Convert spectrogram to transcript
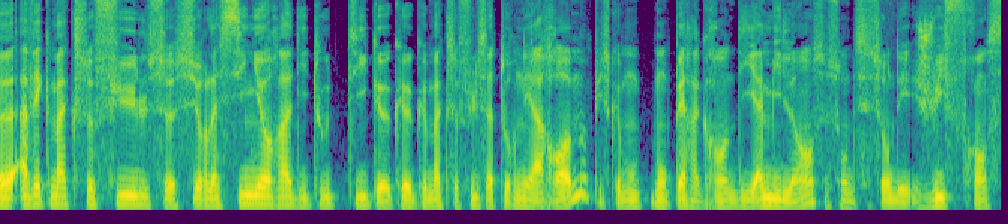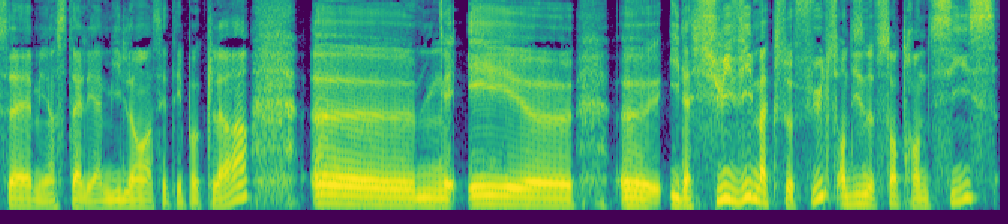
euh, avec Max Ophuls sur la Signora di Tutti que, que, que Max Ophuls a tourné à Rome, puisque mon, mon père a grandi à Milan. Ce sont, des juifs français, mais installés à Milan à cette époque-là. Euh, et euh, euh, il a suivi Max Ophuls en 1936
